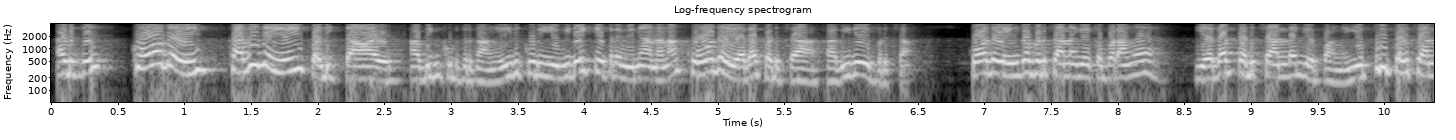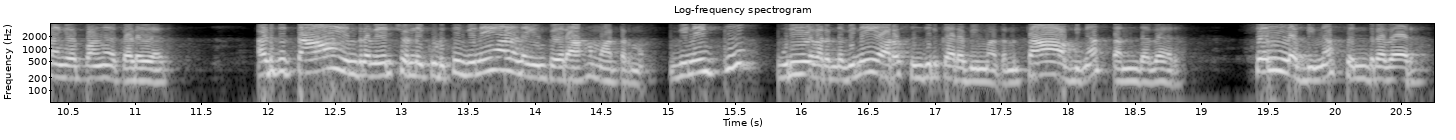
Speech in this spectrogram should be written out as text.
அடுத்து கோதை கவிதையை படித்தாள் அப்படின்னு கொடுத்துருக்காங்க. இதுக்குரிய விடைக்கேற்ற வினா என்னன்னா கோதை எதை படிச்சா? கவிதையை படிச்சா. கோதை எங்க படிச்சான்னு கேட்க போறாங்க எதை படிச்சான்னு தான் கேட்பாங்க. எப்படி படிச்சான்னு கேட்பாங்க? கிடையாது. அடுத்து தா என்ற வேர்ச்சொல்லை கொடுத்து வினையாளனையும் பேராக மாற்றணும். வினைக்கு உரியவர் அந்த வினை யாரோ செஞ்சிருக்காரு அப்படின்னு மாற்றணும். தா அப்படின்னா தந்தவர். செல் அப்படின்னா சென்றவர்.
